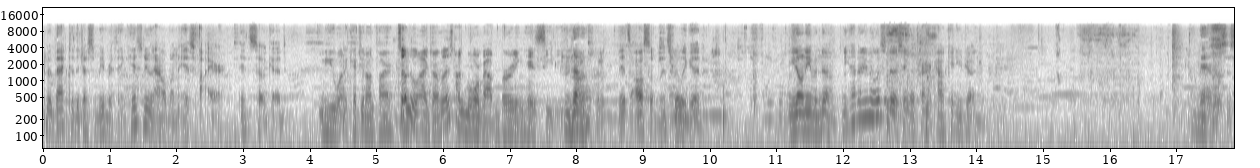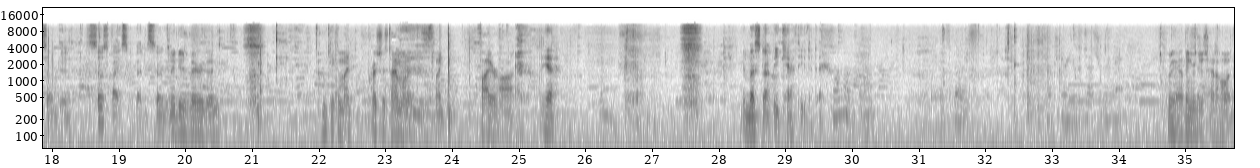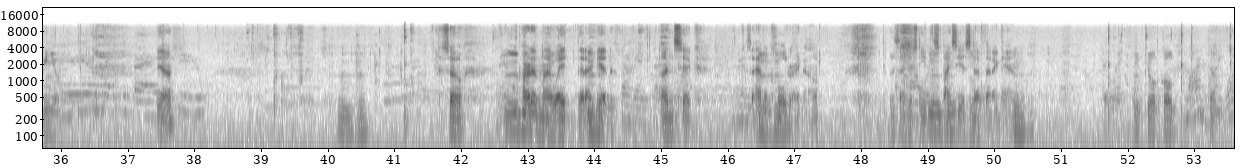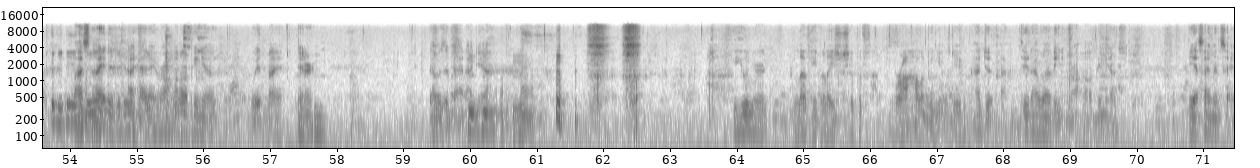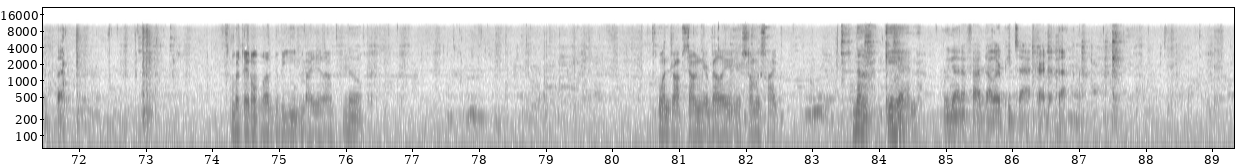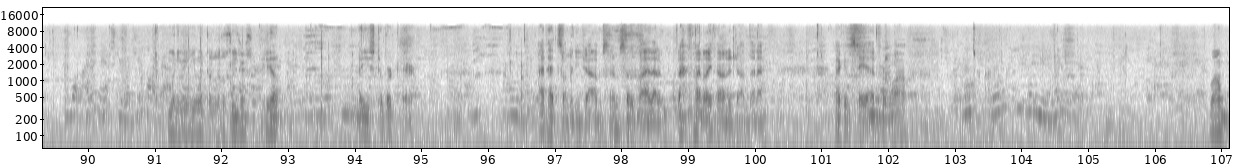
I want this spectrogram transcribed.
But back to the Justin Bieber thing. His new album is fire. It's so good. You want to catch it on fire? So do I, John. Let's talk more about burning his CD. No, I'm just kidding. it's awesome. It's really good. You don't even know. You haven't even listened to a single track. How can you judge? Man, this is so good. So spicy, but it's so good. It is very good. I'm taking my precious time on it because it's like fire hot. Yeah. It must not be Kathy today. Oh, yeah, I think we just had a jalapeno. Yeah. Mm-hmm. So, part of my way that I mm-hmm. get unsick, because I have a mm-hmm. cold right now, is I just eat the mm-hmm. spiciest stuff that I can. And kill the cold. Yeah. Last night, I had a raw jalapeno with my dinner. That was a bad idea. You and your love-hate relationship with raw jalapenos, dude. I do, dude, I love eating raw jalapenos. Yes, I'm insane, but But they don't love to be eaten by you, though. no. One drops down in your belly and your stomach's like, not again. We got a five dollar pizza after I did that. What do you mean? You went to Little Caesars? Yep. I used to work there. I've had so many jobs. I'm so glad that I finally found a job that I I can stay at for a while. Well,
